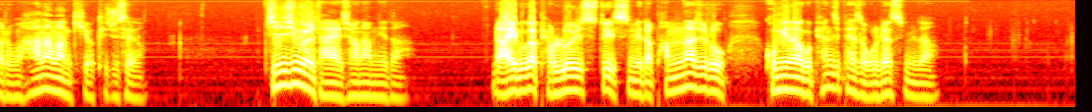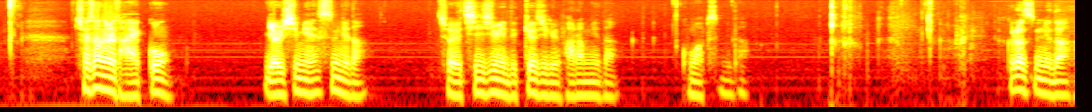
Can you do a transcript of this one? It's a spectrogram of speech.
여러분 하나만 기억해 주세요. 진심을 다해 전합니다. 라이브가 별로일 수도 있습니다. 밤낮으로 고민하고 편집해서 올렸습니다. 최선을 다했고 열심히 했습니다. 저의 진심이 느껴지길 바랍니다. 고맙습니다. 그렇습니다.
